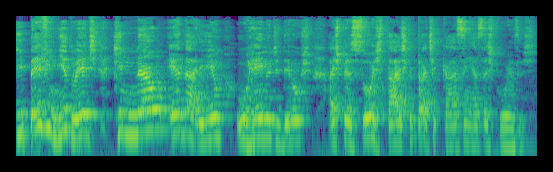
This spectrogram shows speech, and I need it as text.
e prevenido eles que não herdariam o reino de Deus as pessoas tais que praticassem essas coisas.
